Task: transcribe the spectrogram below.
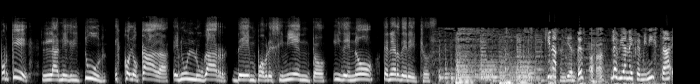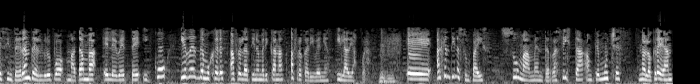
¿Por qué la negritud es colocada en un lugar de empobrecimiento y de no tener derechos? Gina Ascendientes, lesbiana y feminista, es integrante del grupo Matamba LBTIQ y Red de Mujeres Afro-Latinoamericanas, Afrocaribeñas y la Diáspora. Eh, Argentina es un país sumamente racista, aunque muchos no lo crean,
